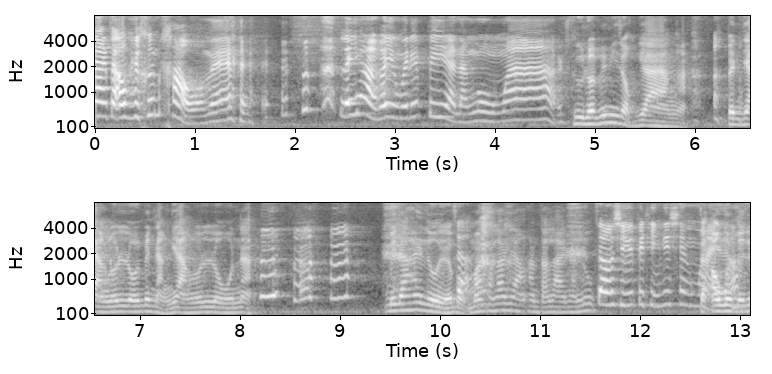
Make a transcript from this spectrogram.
นางจะเอาไปขึ้นเขาอะแม่ และยางก็ยังไม่ได้เปลี่ยนนะงงมาก คือรถไม่มีดอกยางอะ เป็นยางล้นๆเป็นหนังยางล้นๆอะ ไม่ได้เลยอะบอกมาคาร่ายางอันตรายนะลูก จะเอาชีวิตไปทิ้งที่เชียงใหม่แต่เอาเงินไปหร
